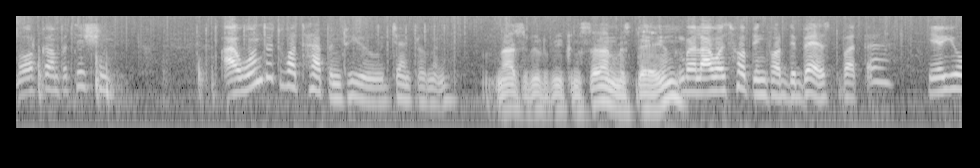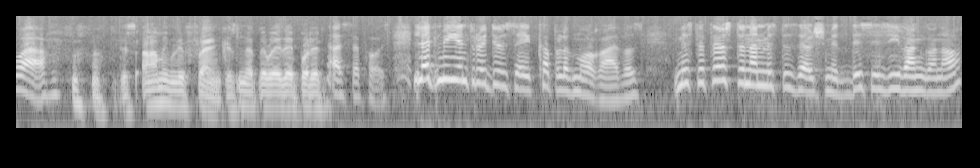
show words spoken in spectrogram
more competition. I wondered what happened to you, gentlemen. It's nice of you to be concerned, Miss Dane. Well, I was hoping for the best, but uh, here you are, Disarmingly frank, isn't that the way they put it? I suppose. Let me introduce a couple of more rivals. Mr. Thurston and Mr. Zellschmidt. This is Ivan Gonov.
